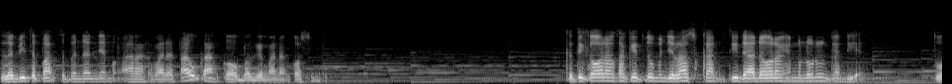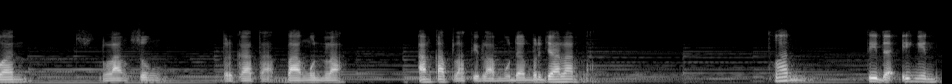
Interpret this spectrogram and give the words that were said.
Lebih tepat sebenarnya mengarah kepada, tahukah engkau bagaimana engkau sembuh? Ketika orang sakit itu menjelaskan, tidak ada orang yang menurunkan dia. Tuhan langsung berkata, bangunlah, angkatlah tilammu dan berjalanlah. Tuhan tidak ingin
